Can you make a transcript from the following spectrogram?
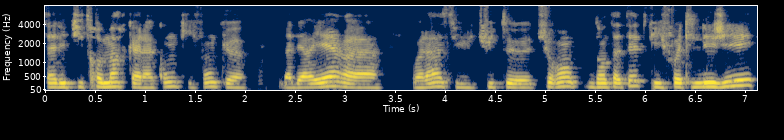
Tu as les petites remarques à la con qui font que bah, derrière, voilà, tu, tu, te, tu rentres dans ta tête qu'il faut être léger,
